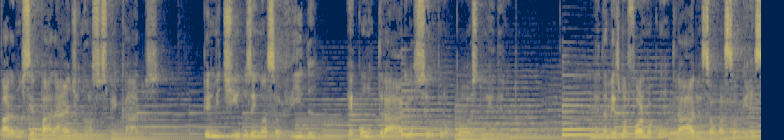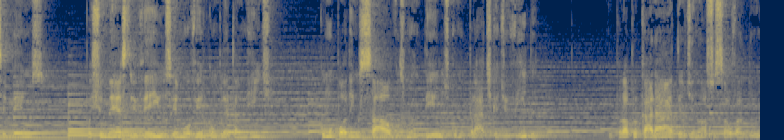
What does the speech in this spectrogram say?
para nos separar de nossos pecados, permiti-los em nossa vida é contrário ao seu propósito redentor. É da mesma forma contrário à salvação que recebemos, pois se o Mestre veio os remover completamente, como podem os salvos mantê-los como prática de vida? O próprio caráter de nosso Salvador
